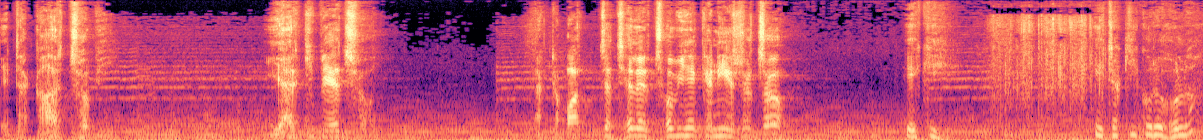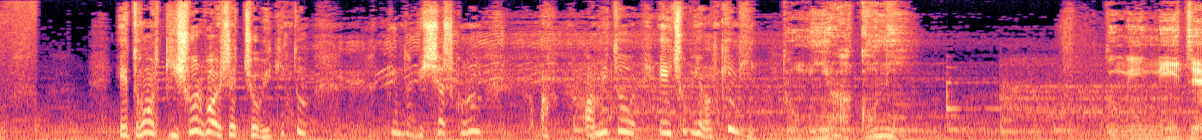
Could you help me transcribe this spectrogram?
এটা কার ছবি? ইয়ার কি পেয়েছ? একটা বাচ্চা ছেলের ছবি এঁকে নিয়ে এসেছ? এ কি? এটা কি করে হলো? এ তো আমার কিশোর বয়সের ছবি কিন্তু কিন্তু বিশ্বাস করুন আমি তো এই ছবি আঁকিনি। তুমি আঁকনি? তুমি নিজে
